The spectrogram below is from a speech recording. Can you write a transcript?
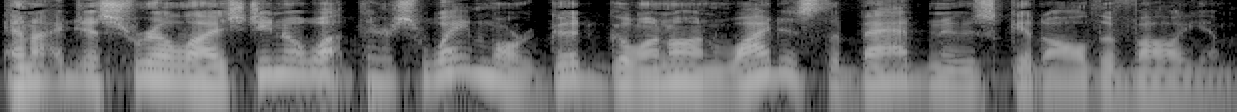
And I just realized, you know what? There's way more good going on. Why does the bad news get all the volume?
